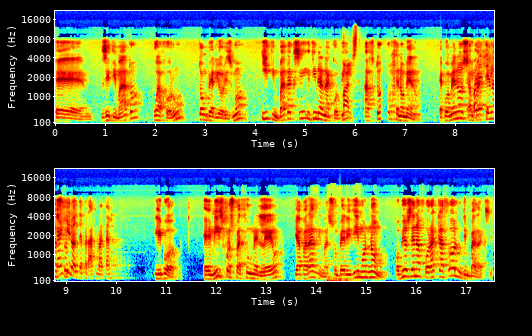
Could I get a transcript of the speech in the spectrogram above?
ε, ζητημάτων που αφορούν τον περιορισμό ή την πάταξη ή την ανακοπή Μάλιστα. αυτών των φαινομένων. Επομένως, υπάρχει ένας. γίνονται πράγματα. Λοιπόν, εμείς προσπαθούμε, λέω, για παράδειγμα, στον περιδήμο νόμο, ο οποίος δεν αφορά καθόλου την πάταξη.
